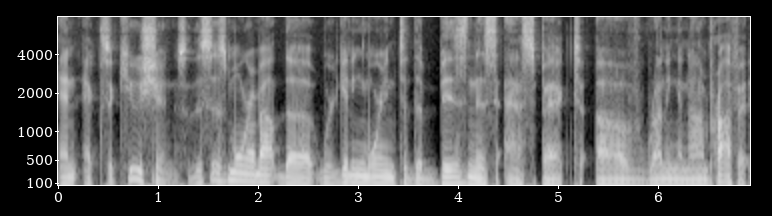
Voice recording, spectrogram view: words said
and execution. So, this is more about the, we're getting more into the business aspect of running a nonprofit.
